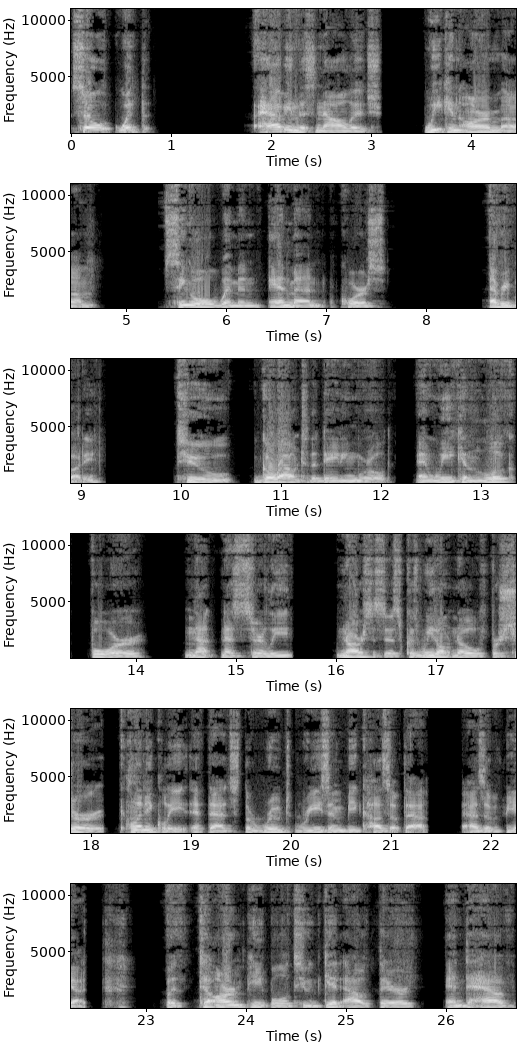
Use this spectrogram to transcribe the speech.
so with having this knowledge, we can arm um, single women and men, of course, everybody, to go out into the dating world, and we can look for not necessarily narcissist because we don't know for sure clinically if that's the root reason because of that as of yet. But to arm people to get out there and to have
